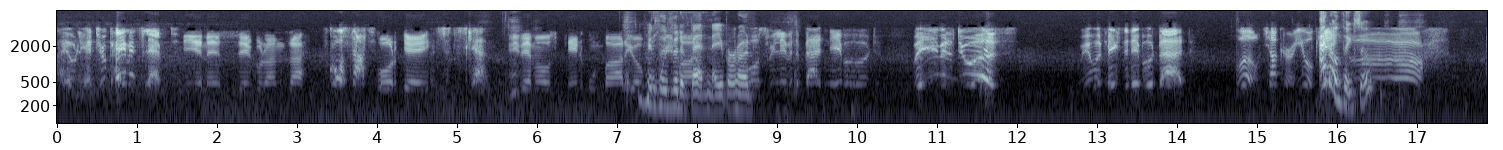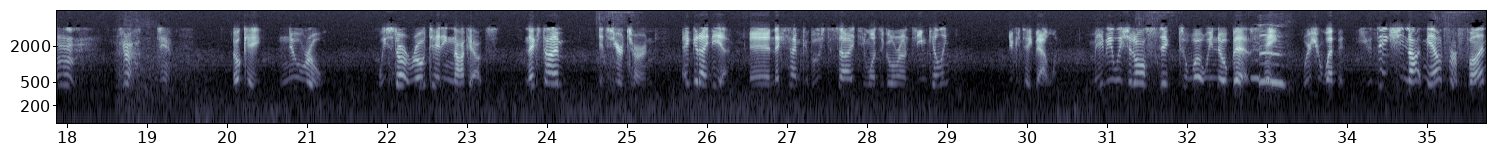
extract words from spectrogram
I only had two payments left. ¿Tienes seguranza? Of course not. Porque It's just a scam. vivimos en un barrio We live in a muy bad Of neighborhood. course we live in a bad neighborhood. We're evildoers. We're what makes the neighborhood bad. Whoa, Tucker, are you okay? I don't think so. Ugh. Ugh, damn. Okay, new rule. We start rotating knockouts. Next time, it's your turn. Hey, good idea. And next time Caboose decides he wants to go around team killing, you can take that one. Maybe we should all stick to what we know best. Hey, hmm. where's your weapon? You think she knocked me out for fun?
